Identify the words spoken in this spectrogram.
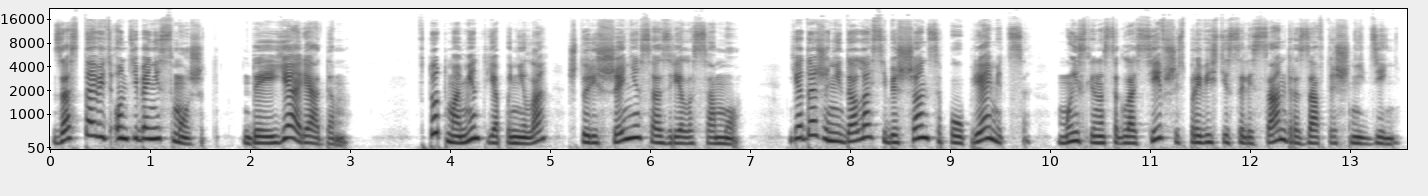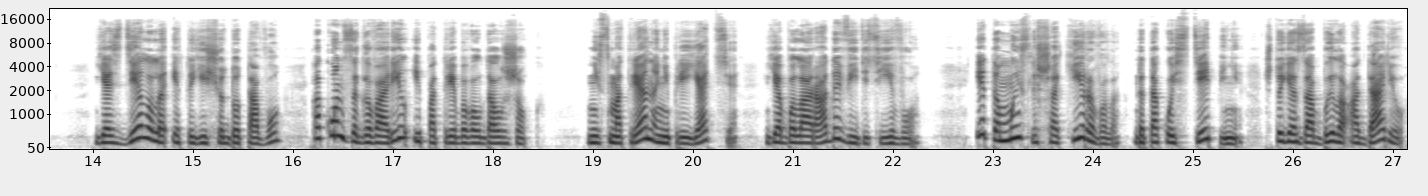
Заставить он тебя не сможет, да и я рядом». В тот момент я поняла, что решение созрело само. Я даже не дала себе шанса поупрямиться, мысленно согласившись провести с Александра завтрашний день. Я сделала это еще до того, как он заговорил и потребовал должок. Несмотря на неприятие, я была рада видеть его. Эта мысль шокировала до такой степени, что я забыла о Дарио,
